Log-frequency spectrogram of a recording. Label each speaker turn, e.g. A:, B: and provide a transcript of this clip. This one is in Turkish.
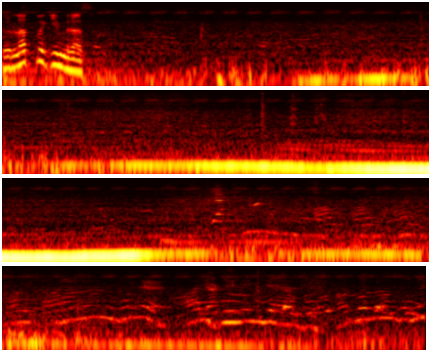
A: Fırlat bakayım biraz.
B: Gelin geldi. Anladım bunu.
